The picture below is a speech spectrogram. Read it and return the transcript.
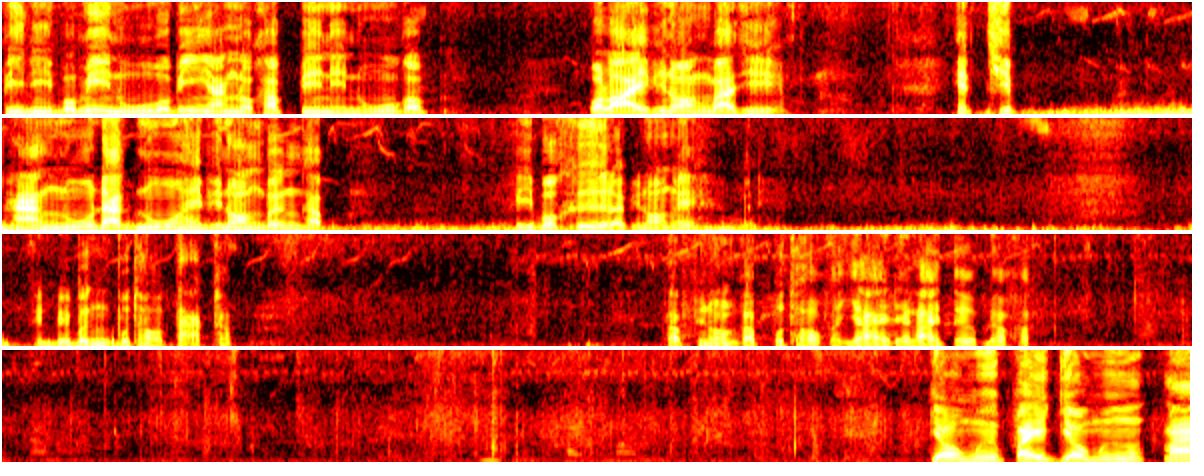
ปีนี้บ่มีหนูบ่มีหยังดอกครับ ปีนี้หนูกับบ่หลายพี่น้องว่าสิเฮ็ดคลิปหางหนูดักหนูให้พี่น้องเบิ่งครับคือบ่คือล่ะพี่น้องเอ้ยขึ้นไปเบิ่งผู้เฒ่าตากครับ ครับพี่น้องครับผู้เฒ่ากับยายได้หลายเติบแล้วครับ เกี่ยวมือไปเกี่ยวมือมา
